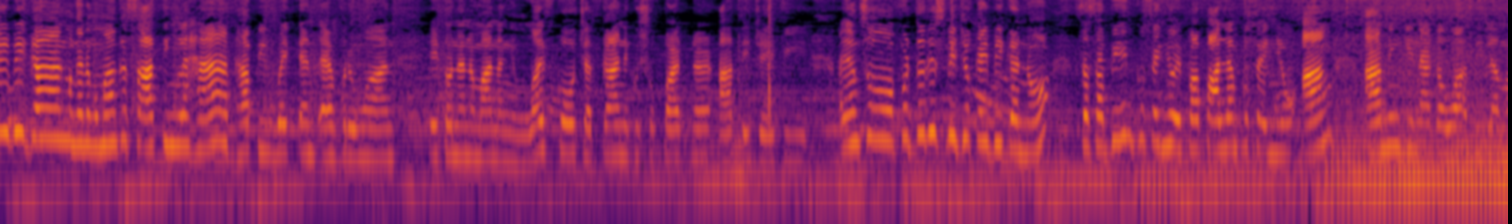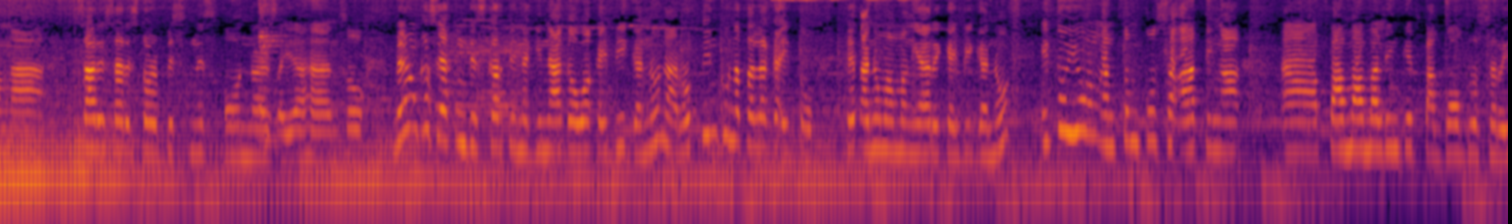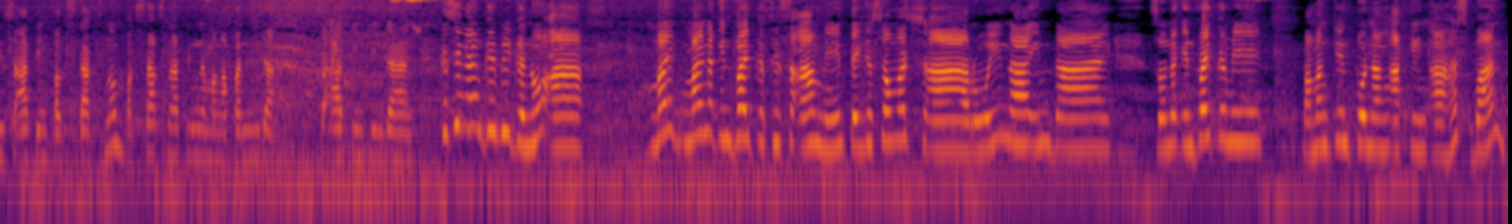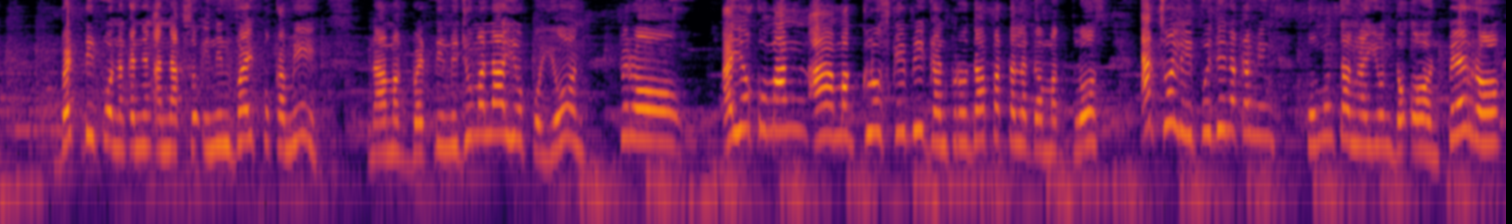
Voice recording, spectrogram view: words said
kaibigan, magandang umaga sa ating lahat. Happy weekend everyone. Ito na naman ang yung life coach at kanegosyo partner, Ate JP. Ayan, so for today's video kaibigan, no, sasabihin ko sa inyo, ipapaalam ko sa inyo ang aming ginagawa bilang mga sari-sari store business owners. Ayan. So, meron kasi akong diskarte na ginagawa kaibigan, no, na routine ko na talaga ito. Kahit ano mang mangyari kaibigan, no. Ito yung ang tungkol sa ating ah, ah, pamamalingkit pag-grocery sa ating pag-stocks, no? Pag-stocks natin ng mga paninda sa ating tindahan. Kasi ngayon kaibigan, no, ah, may, may nag-invite kasi sa amin. Thank you so much, ah, Rowena, Inday. So, nag-invite kami, pamangkin po ng aking ah, husband. Birthday po ng kanyang anak. So, in-invite po kami na mag-birthday. Medyo malayo po yon Pero, ayaw ko man ah, mag-close kaibigan, pero dapat talaga mag-close. Actually, pwede na kaming pumunta ngayon doon. Pero,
